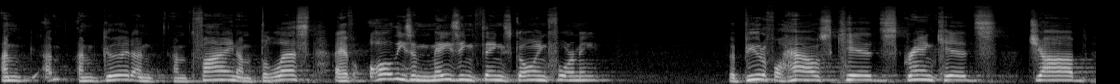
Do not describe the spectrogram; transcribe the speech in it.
I'm, I'm, I'm good, I'm, I'm fine, I'm blessed. I have all these amazing things going for me a beautiful house, kids, grandkids, job,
